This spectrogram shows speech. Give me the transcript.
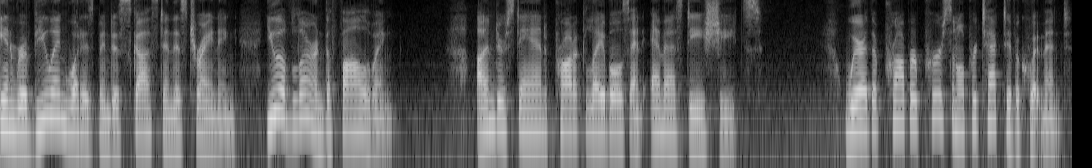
In reviewing what has been discussed in this training, you have learned the following. Understand product labels and MSD sheets. Wear the proper personal protective equipment.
